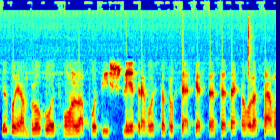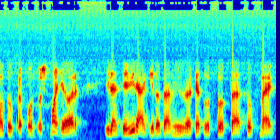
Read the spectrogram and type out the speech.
több olyan blogot, honlapot is létrehoztatok, szerkesztettetek, ahol a számotokra fontos magyar, illetve virágirodalmi műveket osztottátok meg.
